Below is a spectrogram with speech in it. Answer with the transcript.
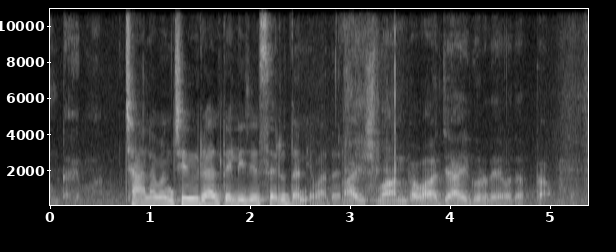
ఉంటాయమ్మా. చాలా మంచి వివరాలు తెలియజేశారు. ధన్యవాదాలు. ఆయుష్మాన్ భవ జయ గురుదేవ దత్త.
